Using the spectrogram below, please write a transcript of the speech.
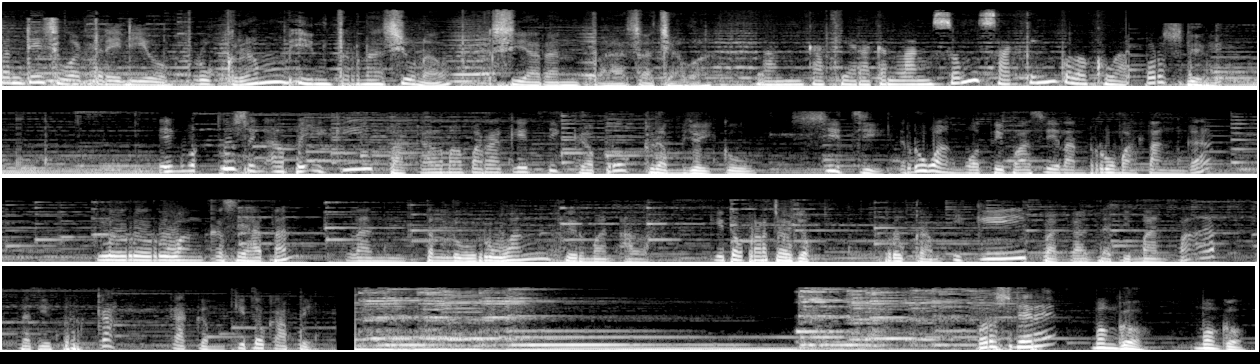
Adventist World Radio. Program internasional siaran bahasa Jawa. Lan kagiatan langsung saking pulau kuat derek ing wektu sing apik iki bakal maparake tiga program yoiku siji ruang motivasi lan rumah tangga. Loro ruang kesehatan. Lan telu ruang firman Allah. Kita pracojok program iki bakal jadi manfaat jadi berkah kagem kita kabeh Para sederek, monggo, monggo.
